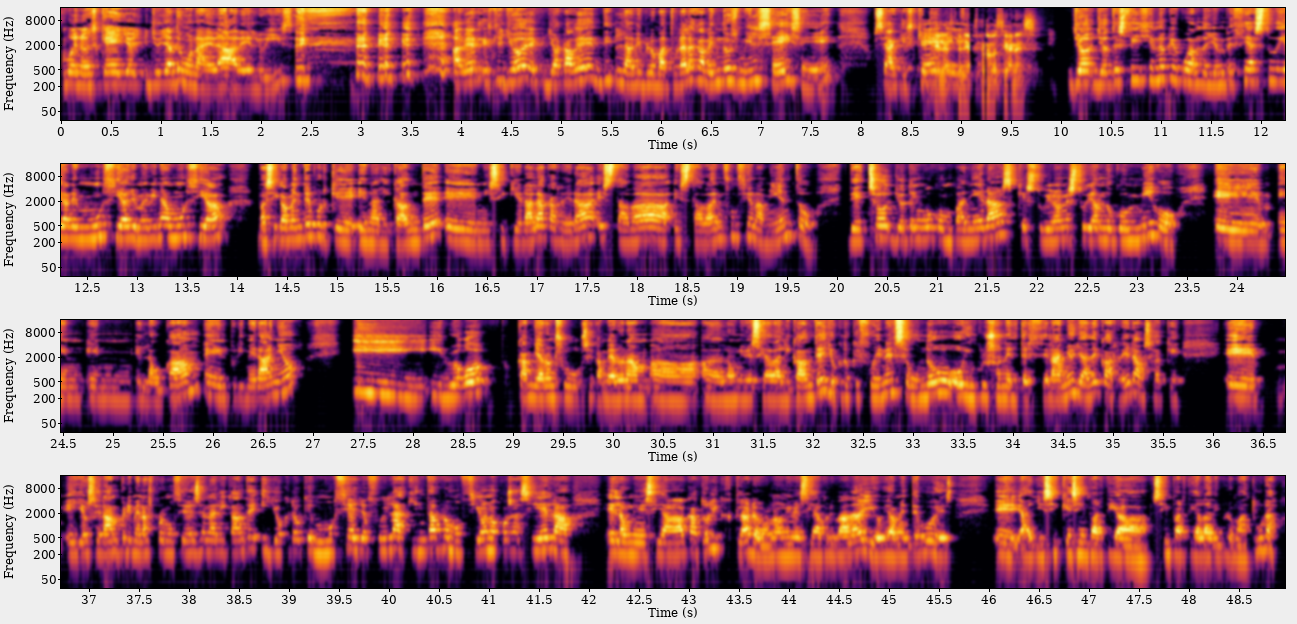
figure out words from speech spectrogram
Bueno, es que yo, ya tengo una edad, ¿eh, Luis? A ver, es que yo, yo acabé, la diplomatura la acabé en 2006, ¿eh? O sea, que es que... De las primeras promociones. Yo, yo te estoy diciendo que cuando yo empecé a estudiar en Murcia, yo me vine a Murcia básicamente porque en Alicante eh, ni siquiera la carrera estaba, estaba en funcionamiento. De hecho, yo tengo compañeras que estuvieron estudiando conmigo eh, en, en, la UCAM el primer año y, y luego cambiaron su, se cambiaron a, a, la Universidad de Alicante, yo creo que fue en el segundo o incluso en el tercer año ya de carrera, o sea que eh, ellos eran primeras promociones en Alicante y yo creo que en Murcia yo fui la quinta promoción o cosa así en la, en la Universidad Católica, claro, una universidad privada y obviamente pues eh, allí sí que se impartía, se impartía la diplomatura.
